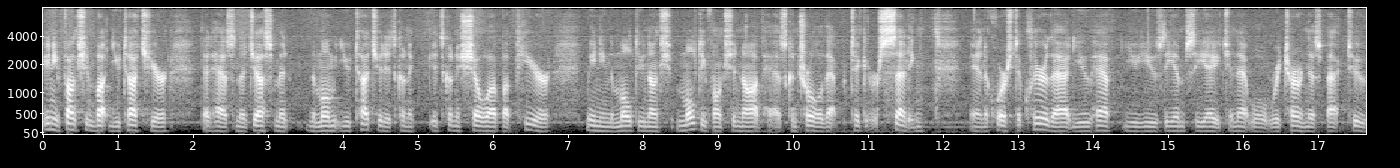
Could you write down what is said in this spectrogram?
any function button you touch here that has an adjustment, the moment you touch it, it's going to it's going to show up up here, meaning the multi-function multi knob has control of that particular setting. And of course, to clear that, you have you use the MCH, and that will return this back to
